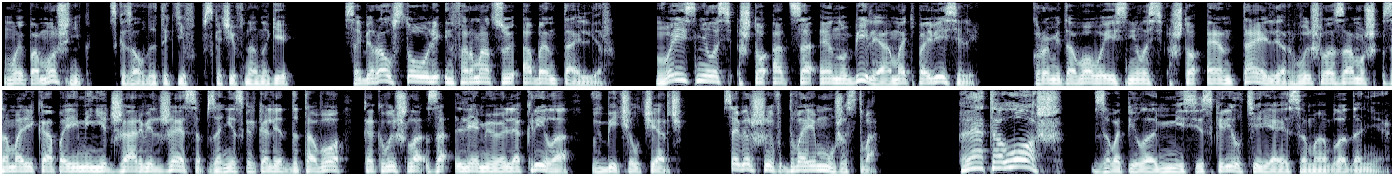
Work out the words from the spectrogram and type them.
«Мой помощник», — сказал детектив, вскочив на ноги, собирал в Стоуле информацию об Энн Тайлер. Выяснилось, что отца Энн убили, а мать повесили. Кроме того, выяснилось, что Энн Тайлер вышла замуж за моряка по имени Джарви Джессоп за несколько лет до того, как вышла за Лемюэля Крила в Бичел-Черч, совершив двоемужество. «Это ложь!» – завопила миссис Крилл, теряя самообладание.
